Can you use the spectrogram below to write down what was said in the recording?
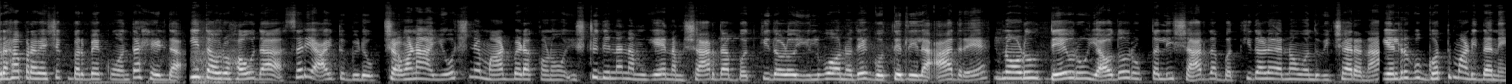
ಗೃಹ ಪ್ರವೇಶಕ್ಕೆ ಬರ್ಬೇಕು ಅಂತ ಹೇಳ್ದ. ಈತ ಅವರು, ಹೌದಾ? ಸರಿ, ಆಯ್ತು ಬಿಡು. ಶ್ರವಣ, ಯೋಚನೆ ಮಾಡ್ಬೇಡ ಕಣೋ. ಇಷ್ಟು ದಿನ ನಮ್ಗೆ ನಮ್ ಶಾರದಾ ಬದುಕಿದಳೋ ಇಲ್ವೋ ಅನ್ನೋದೇ ಗೊತ್ತಿರ್ಲಿಲ್ಲ. ಆದ್ರೆ ನೋಡು, ದೇವ್ರು ಯಾವ್ದೋ ರೂಪದಲ್ಲಿ ಶಾರದಾ ಬದುಕಿದಾಳೆ ಅನ್ನೋ ಒಂದು ವಿಚಾರನ ಎಲ್ರಿಗೂ ಗೊತ್ತು ಮಾಡಿದ್ದಾನೆ.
